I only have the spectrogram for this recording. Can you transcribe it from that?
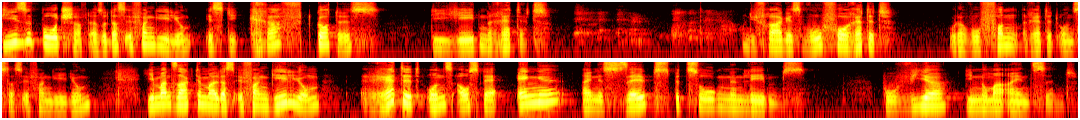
Diese Botschaft, also das Evangelium, ist die Kraft Gottes, die jeden rettet. Und die Frage ist, wovor rettet oder wovon rettet uns das Evangelium? Jemand sagte mal, das Evangelium rettet uns aus der Enge eines selbstbezogenen Lebens, wo wir die Nummer eins sind.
